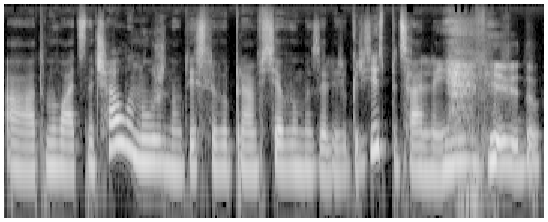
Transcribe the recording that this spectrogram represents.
а, отмывать. Сначала нужно, вот если вы прям все вымазались в грязи, специально я имею в виду,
